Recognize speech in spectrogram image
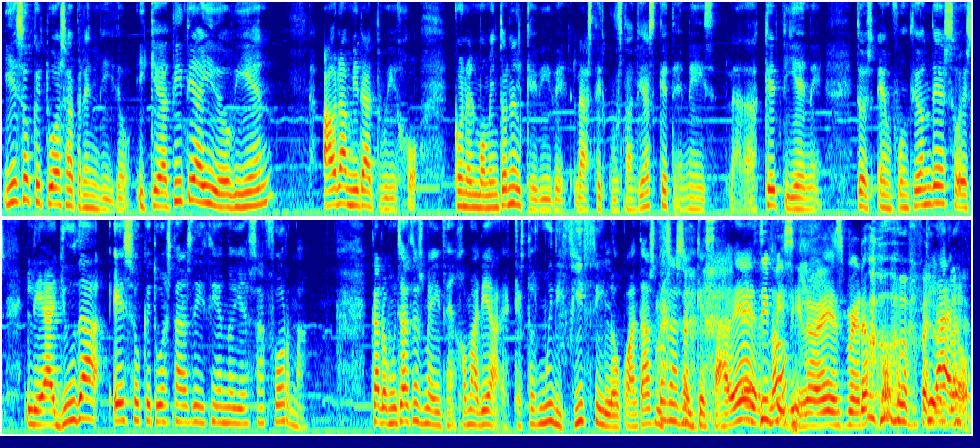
Y eso que tú has aprendido y que a ti te ha ido bien, Ahora mira a tu hijo con el momento en el que vive, las circunstancias que tenéis, la edad que tiene. Entonces, en función de eso es, ¿le ayuda eso que tú estás diciendo y esa forma? Claro, muchas veces me dicen, jo María, es que esto es muy difícil o cuántas cosas hay que saber. es difícil, lo es, pero, claro,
